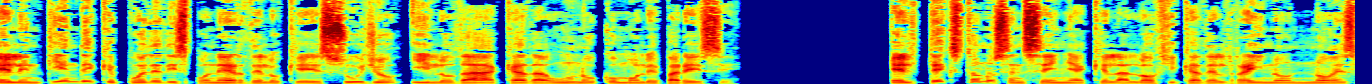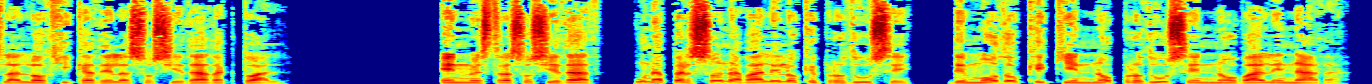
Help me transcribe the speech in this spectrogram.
Él entiende que puede disponer de lo que es suyo y lo da a cada uno como le parece. El texto nos enseña que la lógica del reino no es la lógica de la sociedad actual. En nuestra sociedad, una persona vale lo que produce, de modo que quien no produce no vale nada.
